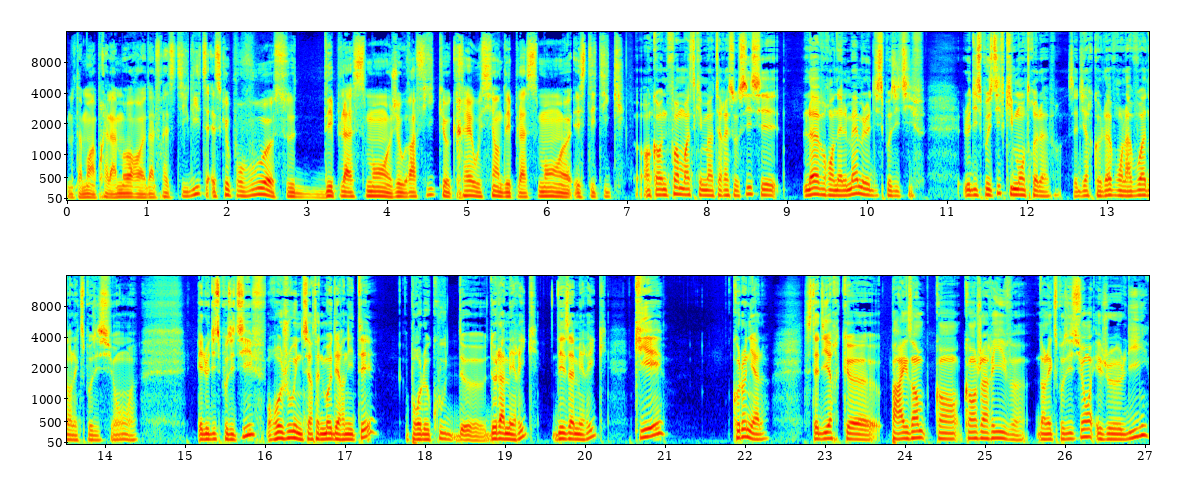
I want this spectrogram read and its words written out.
notamment après la mort d'Alfred Stieglitz. Est-ce que pour vous, ce déplacement géographique crée aussi un déplacement esthétique? Encore une fois, moi, ce qui m'intéresse aussi, c'est l'œuvre en elle-même et le dispositif. Le dispositif qui montre l'œuvre. C'est-à-dire que l'œuvre, on la voit dans l'exposition. Et le dispositif rejoue une certaine modernité, pour le coup, de, de l'Amérique, des Amériques, qui est coloniale. C'est-à-dire que, par exemple, quand, quand j'arrive dans l'exposition et je lis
